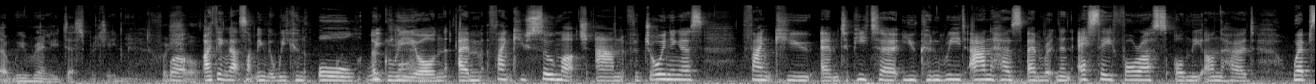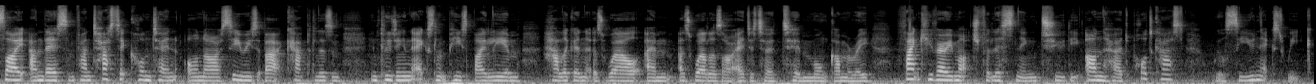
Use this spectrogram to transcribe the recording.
that we really desperately need, for Well, sure. I think that's something that we can all We agree can. on. Um, thank you so much, Ann, for joining us. Thank you um, to Peter. You can read, Ann has um, written an essay for us on the UnHerd website, and there's some fantastic content on our series about capitalism, including an excellent piece by Liam Halligan as well, um, as well as our editor, Tim Montgomerie. Thank you very much for listening to the UnHerd podcast. We'll see you next week.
